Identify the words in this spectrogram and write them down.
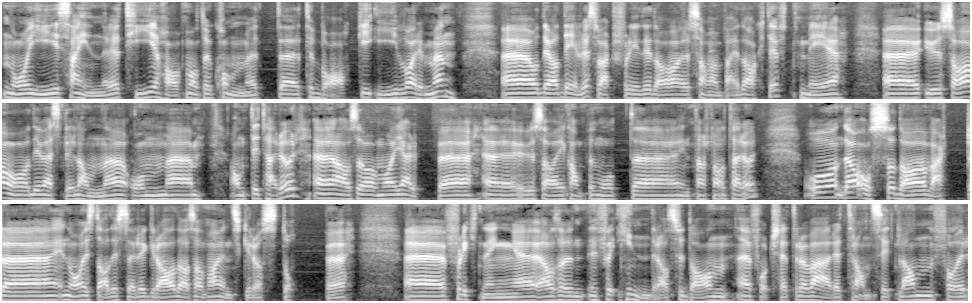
nå i seinere tid har på en måte kommet eh, tilbake i varmen. Eh, og det har delvis vært fordi de da har samarbeidet aktivt med USA og de vestlige landene om antiterror. Altså om å hjelpe USA i kampen mot internasjonal terror. Og det har også da vært nå i stadig større grad altså at man ønsker å stoppe flyktning, eh, altså hindre at Sudan eh, fortsetter å være et transittland for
